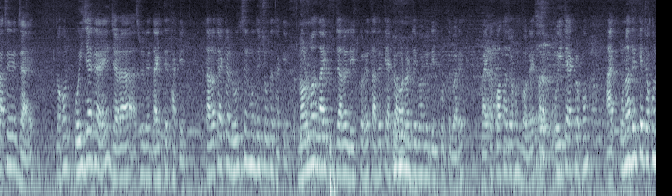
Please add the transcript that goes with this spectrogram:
কাছে যায়, তখন ওই জায়গায় যারা আসলে দায়িত্বে থাকে তারা তো একটা রুলস এর মধ্যে চলতে থাকে। নর্মাল লাইফ যারা লিড করে তাদেরকে একটা অর্ডার যেভাবে ডিল করতে পারে বা একটা কথা যখন বলে ওইটা একরকম। আর ওনাদেরকে যখন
